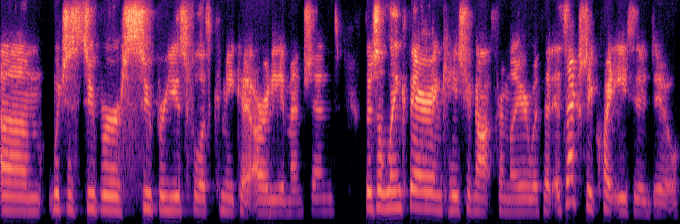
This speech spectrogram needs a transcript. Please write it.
um, which is super, super useful as Khameeka already mentioned. There's a link there in case you're not familiar with it. It's actually quite easy to do.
